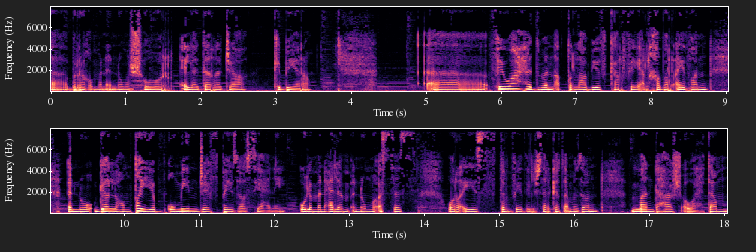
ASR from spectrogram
آه بالرغم من إنه مشهور إلى درجة كبيرة. آه، في واحد من الطلاب يذكر في الخبر أيضا أنه قال لهم طيب ومين جيف بيزوس يعني؟ ولما علم أنه مؤسس ورئيس تنفيذي لشركة أمازون ما اندهش أو اهتم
